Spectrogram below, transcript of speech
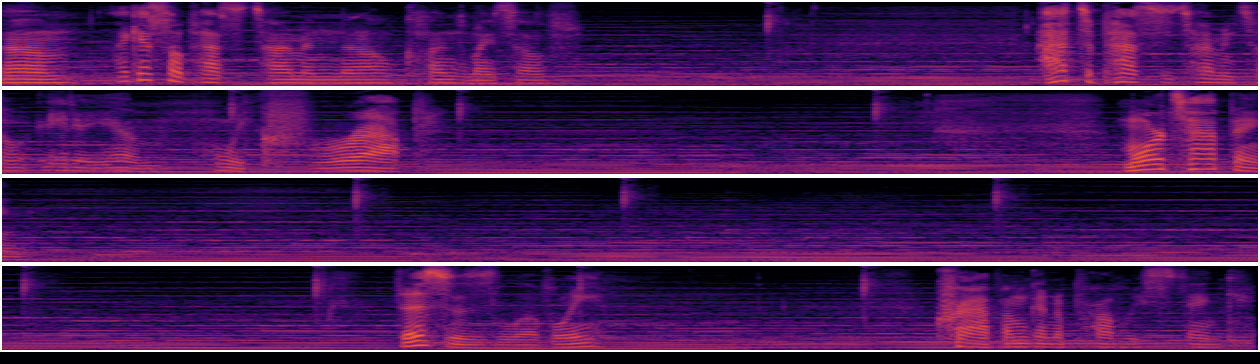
Um, I guess I'll pass the time and then I'll cleanse myself. I had to pass the time until 8 a.m. Holy crap. More tapping. This is lovely. Crap, I'm gonna probably stink.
